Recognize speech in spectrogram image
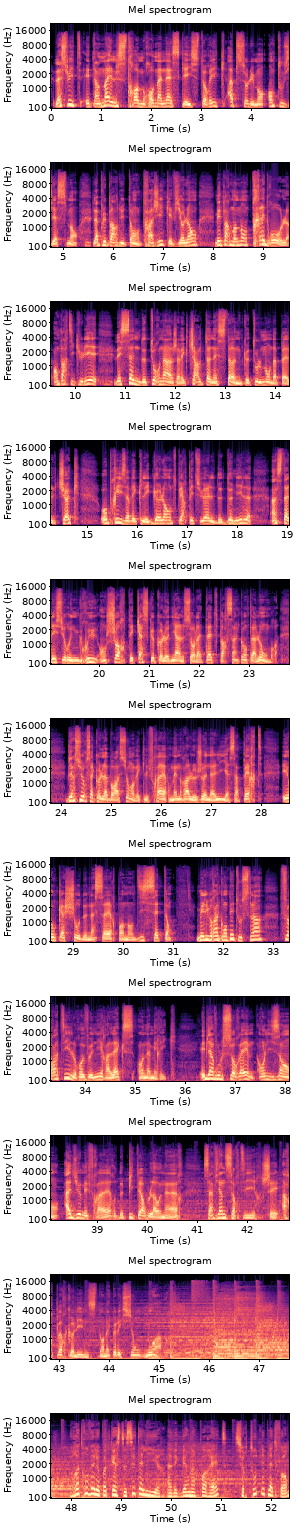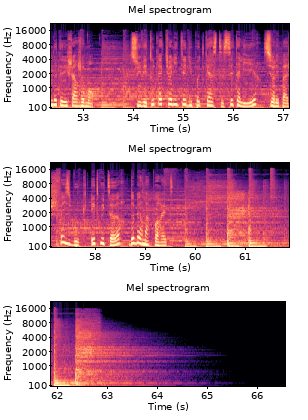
La suite est un maelstrom romanesque et historique absolument enthousiasmant, la plupart du temps tragique et violent, mais par moments très drôle, en particulier les scènes de tournage avec Charlton Heston que tout le monde appelle Chuck, aux prises avec les gueulantes perpétuelles de 2000, installées sur une grue en short et casque colonial sur la tête par 50 à l'ombre. Bien sûr, sa collaboration avec les frères mènera le jeune Ali à sa perte et au cachot de Nasser pendant 17 ans. Mais lui raconter tout cela fera-t-il revenir Alex en Amérique? Eh bien, vous le saurez en lisant Adieu mes frères de Peter Blauner, ça vient de sortir chez HarperCollins dans la collection Noire. Retrouvez le podcast C'est à lire avec Bernard Poirette sur toutes les plateformes de téléchargement. Suivez toute l'actualité du podcast C'est à lire sur les pages Facebook et Twitter de Bernard Poirette.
